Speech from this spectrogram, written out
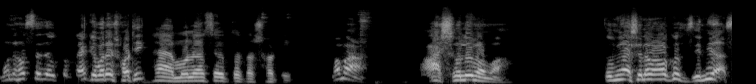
মনে হচ্ছে যে উত্তরটা একেবারে সঠিক? হ্যাঁ মনে হচ্ছে উত্তরটা সঠিক। মামা আসলে মামা তুমি আসলে মামা খুব জিনিয়াস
